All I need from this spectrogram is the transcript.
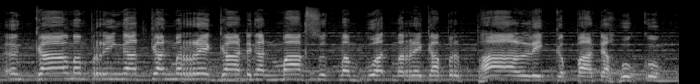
Engkau memperingatkan mereka dengan maksud membuat mereka berbalik kepada hukum.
